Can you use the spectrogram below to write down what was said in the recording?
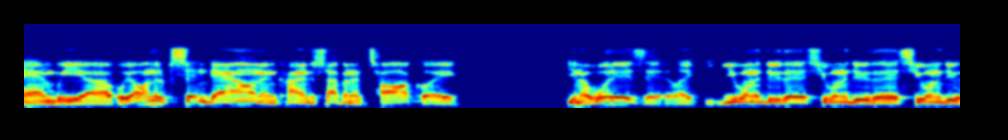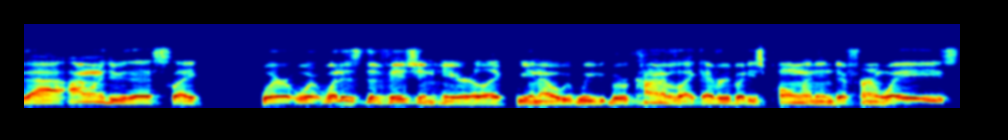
and we uh, we all ended up sitting down and kind of just having a talk. Like, you know, what is it? Like, you want to do this, you want to do this, you want to do that, I want to do this. Like, where, where what is the vision here? Like, you know, we we were kind of like everybody's pulling in different ways.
